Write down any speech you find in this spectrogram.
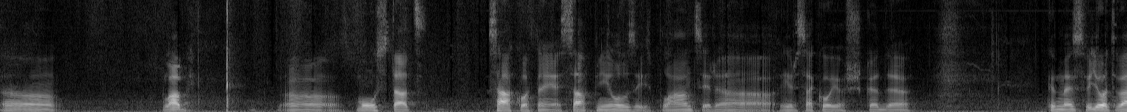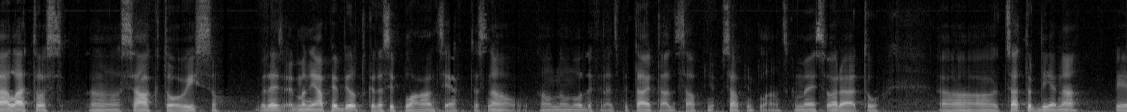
Uh, labi. Uh, mūsu tāds sākotnējais sapņu ilūzijas plāns ir, uh, ir sekojošs, kad, uh, kad mēs ļoti vēlētos uh, sākt to visu. Bet es, man jāpiebilst, ka tas ir plāns. Ja? Tas nav, nav, nav nodefinēts, bet tā ir tāda sapņu, sapņu plāns, ka mēs varētu uh, ceturtdienā pie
